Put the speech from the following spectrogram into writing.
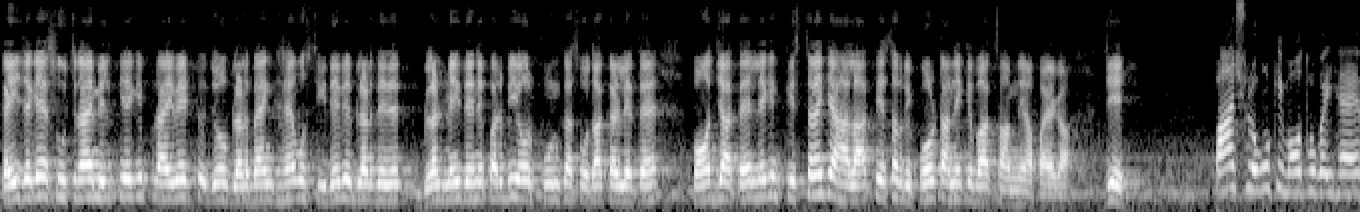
कई जगह सूचनाएँ मिलती है कि प्राइवेट जो ब्लड बैंक है, वो सीधे भी ब्लड दे, ब्लड नहीं देने पर भी और खून का सौदा कर लेते हैं, पहुँच जाते हैं। लेकिन किस तरह के हालात, ये सब रिपोर्ट आने के बाद सामने आ पाएगा। जी। पाँच लोगों की मौत हो गई है,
